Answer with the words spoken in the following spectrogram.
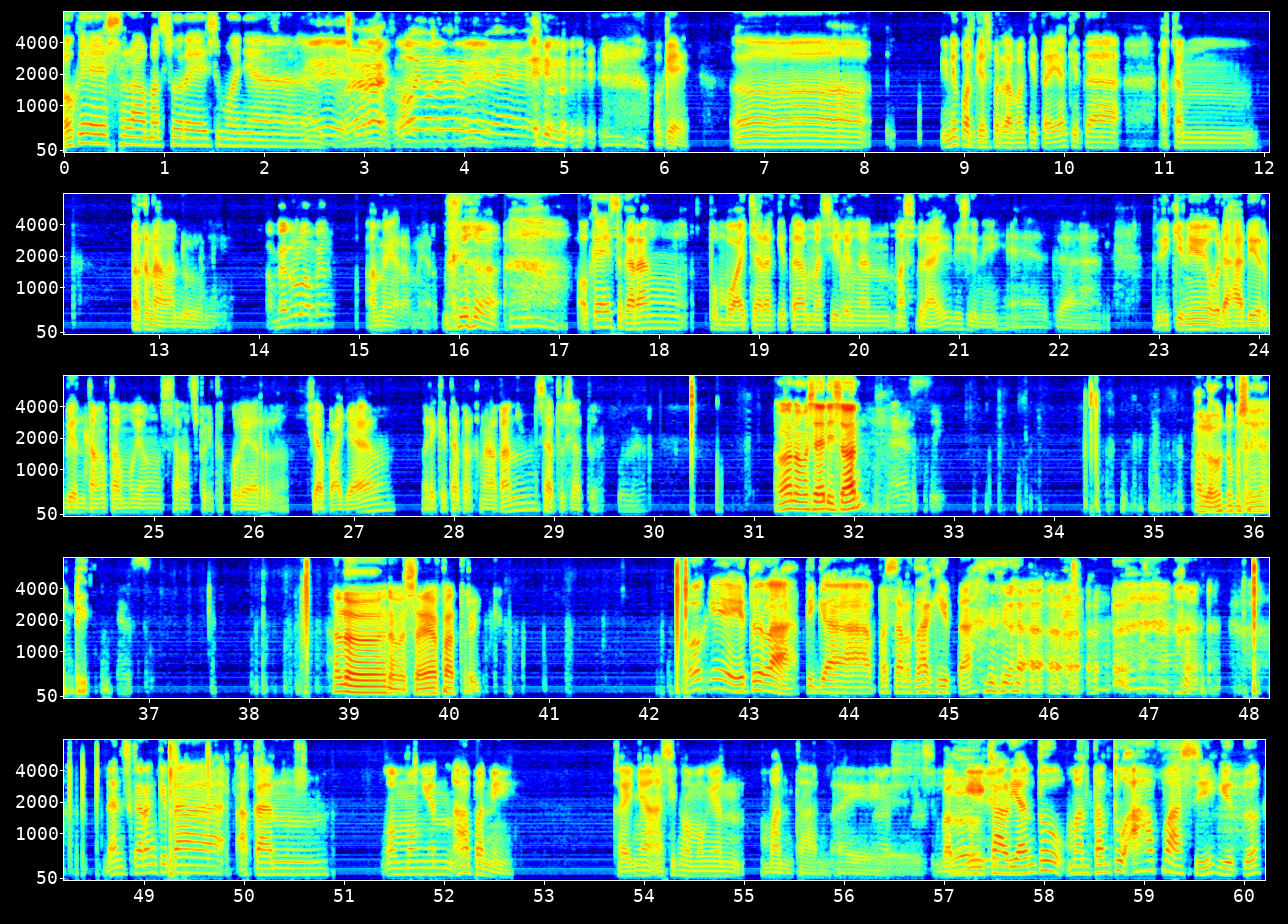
Oke, selamat sore semuanya. Sore, sore, sore. Oke, ini podcast pertama kita ya, kita akan perkenalan dulu nih. Amer dulu, Amer. Amer, Amer. Oke, sekarang pembawa acara kita masih dengan Mas Bray di sini, eh, dan di kini udah hadir bintang tamu yang sangat spektakuler. Siapa aja? Mari kita perkenalkan satu-satu. Halo, nama saya Dison. Asik, Halo, nama saya Andi. asik. Halo, nama saya Patrick. Oke, itulah tiga peserta kita. Dan sekarang kita akan ngomongin apa nih? Kayaknya asik ngomongin mantan. Eh, bagi Asik. kalian tuh mantan tuh apa sih gitu?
